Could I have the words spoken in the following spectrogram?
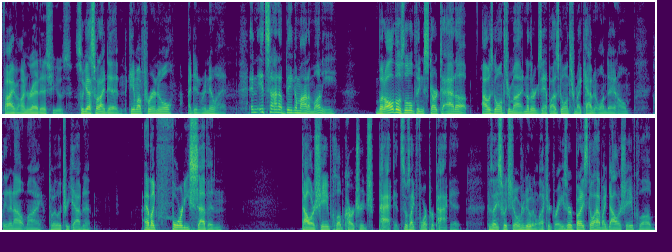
Five unread issues. So guess what I did? It came up for renewal. I didn't renew it. And it's not a big amount of money, but all those little things start to add up. I was going through my another example, I was going through my cabinet one day at home, cleaning out my toiletry cabinet. I had like 47 Dollar Shave Club cartridge packets. It was like four per packet because I switched over to an electric razor, but I still have my Dollar Shave Club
